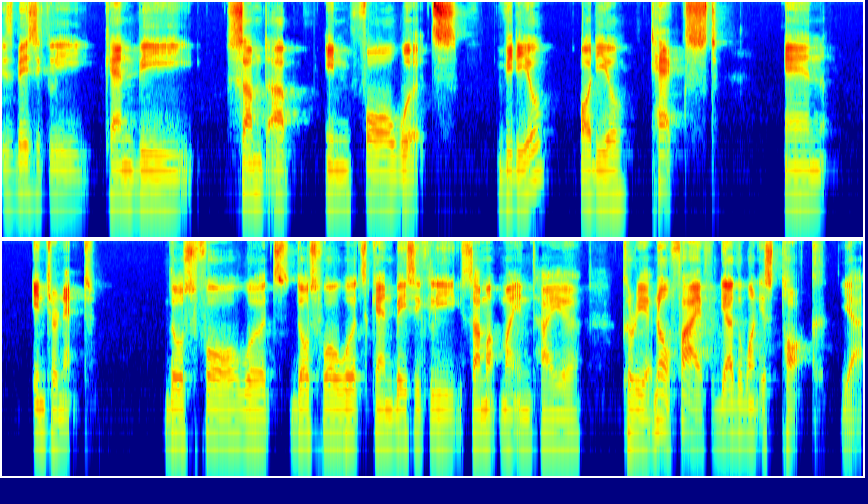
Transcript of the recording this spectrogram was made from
is basically can be summed up in four words video, audio, text, and internet. Those four words, those four words can basically sum up my entire career. No, five. The other one is talk. Yeah,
